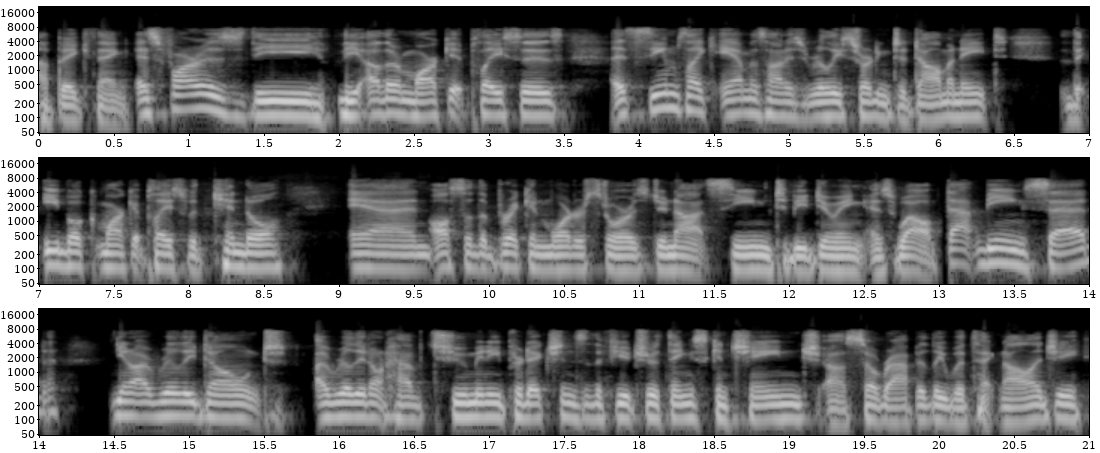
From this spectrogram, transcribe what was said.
a, big thing. As far as the the other marketplaces, it seems like Amazon is really starting to dominate the ebook marketplace with Kindle and also the brick and mortar stores do not seem to be doing as well. That being said, you know, I really don't I really don't have too many predictions of the future. Things can change uh, so rapidly with technology.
